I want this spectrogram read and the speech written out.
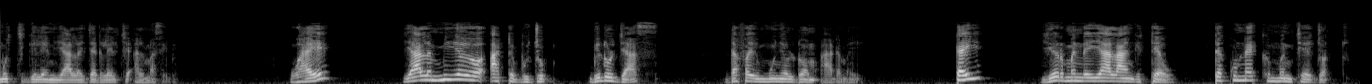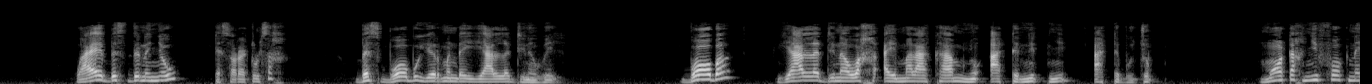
mucc gi leen yàlla jagleel ci almasi bi waaye yàlla mi yeyoo àtte bu jub bi dul jaas dafay muñal doomu aadama yi tey yërmande yàllaa ngi teew te ku nekk mën cee jot waaye bés dana ñëw te soretul sax bés boobu yërmande yàlla dina wéy booba yàlla dina wax ay malaakaam ñu àtte nit ñi àtte bu jub moo tax ñi foog ne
